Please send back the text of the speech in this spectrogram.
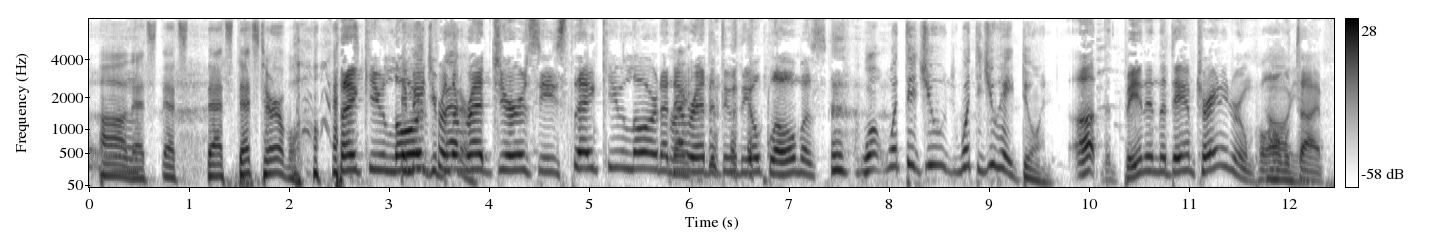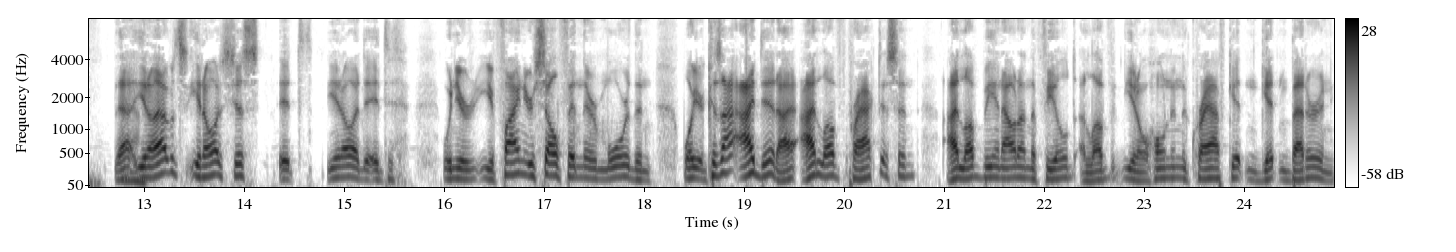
Oh, that's that's that's that's terrible. Thank you, Lord, you for better. the red jerseys. Thank you, Lord. I right. never had to do the Oklahomas. Well, what did you what did you hate doing? Uh, being in the damn training room all oh, the yeah. time. That yeah. you know that was you know it's just it's you know it, it when you're you find yourself in there more than well you're because I, I did I I love practicing I love being out on the field I love you know honing the craft getting getting better and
